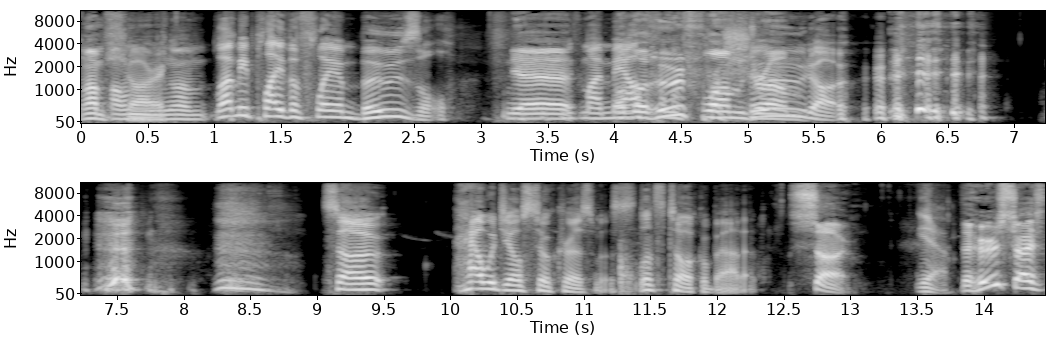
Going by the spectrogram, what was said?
I'm Um, sorry. um, let me play the flamboozle Yeah, with my Or mouth. the full Who of flum drum. prosciutto. so, how would y'all steal Christmas? Let's talk about it. So Yeah. the Who's tries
